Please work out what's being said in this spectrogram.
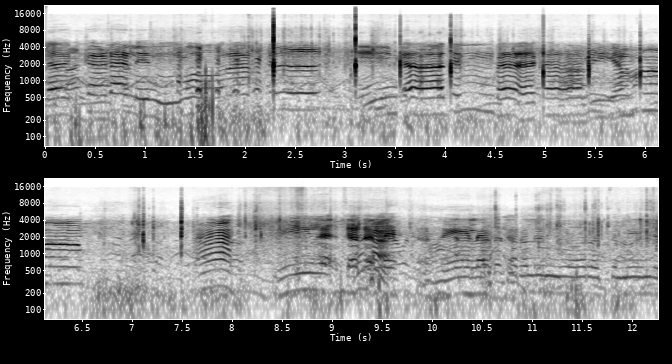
கடலின் ஓரத்தில் நீங்காதின்ப காவியமா? நீல கடலை நீல கடலின் ஓரத்தில் நீங்க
